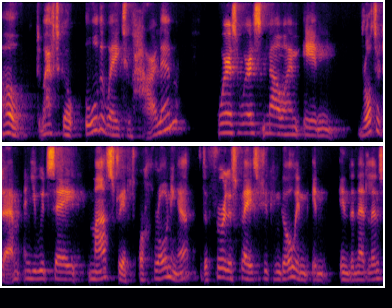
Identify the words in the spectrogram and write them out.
Oh, do I have to go all the way to Haarlem? Whereas, whereas now I'm in Rotterdam and you would say Maastricht or Groningen, the furthest places you can go in, in, in the Netherlands,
